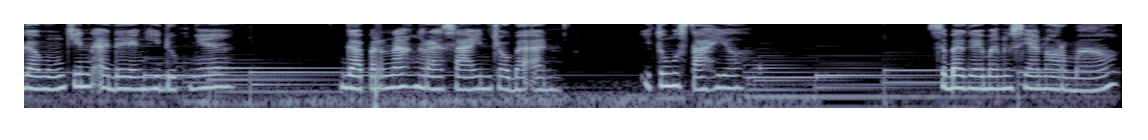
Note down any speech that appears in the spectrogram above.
Gak mungkin ada yang hidupnya gak pernah ngerasain cobaan. Itu mustahil. Sebagai manusia normal,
